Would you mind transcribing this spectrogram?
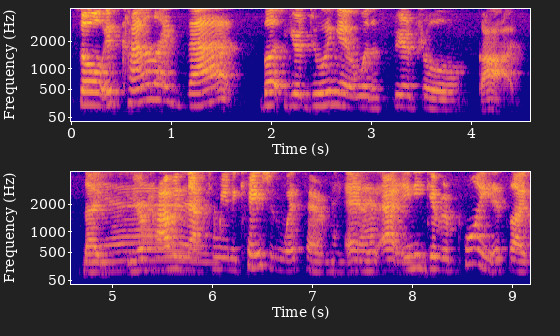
So it's kind of like that, but you're doing it with a spiritual God. Like you're having that communication with him, and at any given point, it's like.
